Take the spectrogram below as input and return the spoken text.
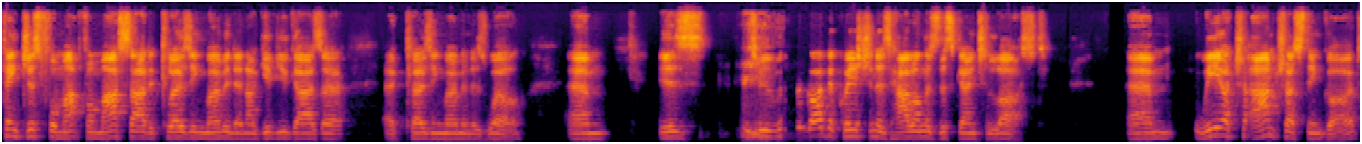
think just for my, from my side, a closing moment, and I'll give you guys a, a closing moment as well, um, is to regard the question as how long is this going to last? Um, we are, tr- I'm trusting God.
